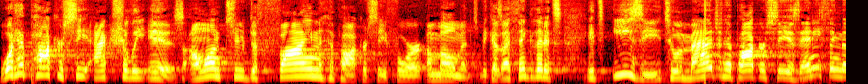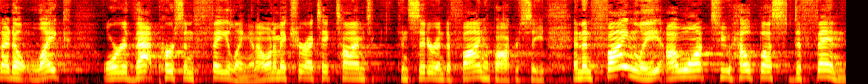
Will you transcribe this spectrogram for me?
what hypocrisy actually is. I want to define hypocrisy for a moment because I think that it's, it's easy to imagine hypocrisy as anything that I don't like or that person failing. And I want to make sure I take time to consider and define hypocrisy. And then finally, I want to help us defend.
